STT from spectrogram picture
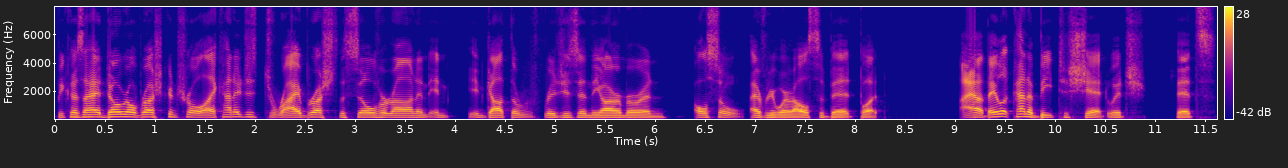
because I had no real brush control, I kind of just dry brushed the silver on and, and and got the ridges in the armor and also everywhere else a bit, but I, they look kind of beat to shit, which fits.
